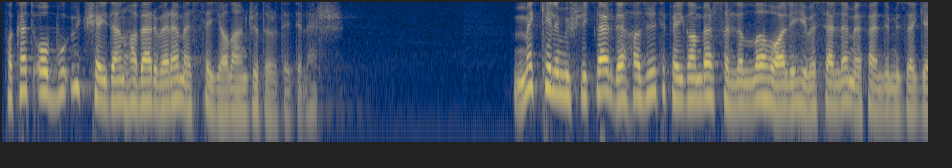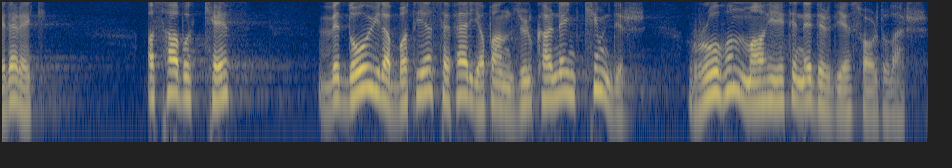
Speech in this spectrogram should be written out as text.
Fakat o bu üç şeyden haber veremezse yalancıdır dediler. Mekkeli müşrikler de Hazreti Peygamber sallallahu aleyhi ve sellem Efendimiz'e gelerek, Ashab-ı Kehf ve doğuyla batıya sefer yapan Zülkarneyn kimdir? Ruhun mahiyeti nedir diye sordular.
